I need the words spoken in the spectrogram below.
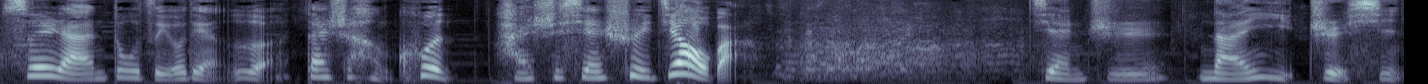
虽然肚子有点饿，但是很困，还是先睡觉吧。简直难以置信。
